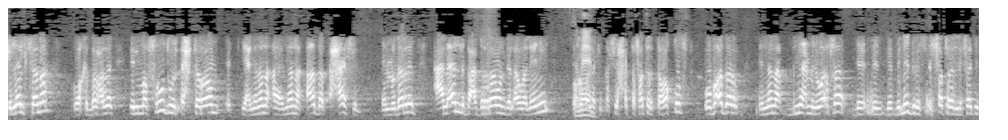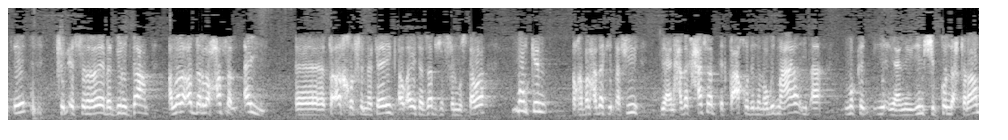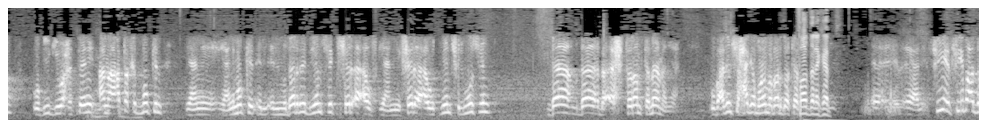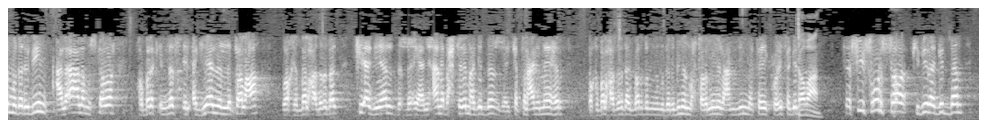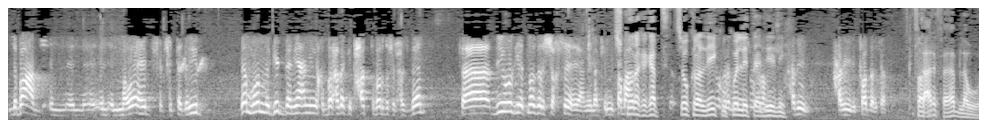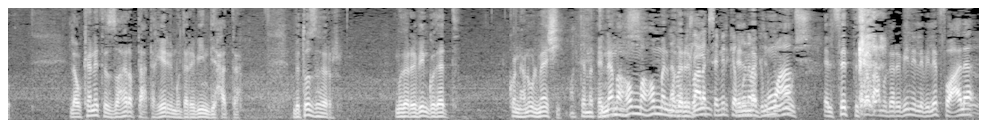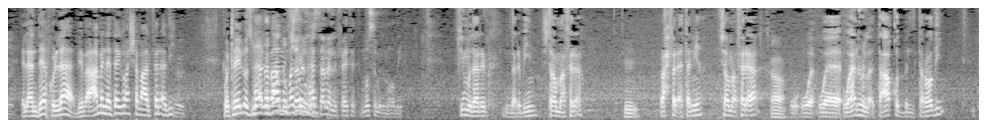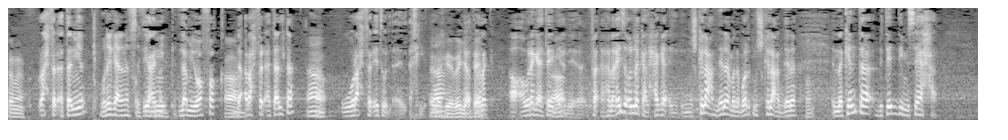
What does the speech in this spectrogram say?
خلال سنة واخد بال حضرتك؟ المفروض والاحترام يعني إن أنا إن أنا أقدر أحاسب المدرب على الأقل بعد الراوند الأولاني تمام. يبقى في حتى فترة توقف وبقدر إن أنا بنعمل وقفة بندرس الفترة اللي فاتت إيه في الاستمرارية بديله الدعم. الله لا قدر لو حصل أي آه، تأخر في النتائج أو أي تذبذب في المستوى ممكن واخد بال حضرتك يبقى فيه يعني حضرتك حسب التعاقد اللي موجود معاه يبقى ممكن يعني يمشي بكل احترام وبيجي واحد تاني. أنا أعتقد ممكن يعني يعني ممكن ال- المدرب يمسك فرقة أو يعني فرقة أو اتنين في الموسم. ده ده بقى احترام تماما يعني. وبعدين في حاجة مهمة برضه يا كابتن. اتفضل يا كابتن. آه، يعني في في بعض المدربين على أعلى مستوى. واخد بالك الناس الأجيال اللي طالعة واخد بال حضرتك في أجيال يعني أنا بحترمها جدا زي كابتن علي ماهر واخد بال حضرتك برضه من المدربين المحترمين اللي عاملين نتائج كويسة جدا. طبعا. ففي فرصة كبيرة جدا لبعض ال- ال- ال- المواهب في التدريب. ده مهم جدا يعني واخد بال حضرتك يتحط برضه في الحسبان. فدي وجهة نظري الشخصية يعني لكن طبعا اشكرك يا كابتن. شكرا ليك شكراً- وكل. التقدير ليك. حبيبي حبيبي اتفضل يا كابتن. انت. عارف يا ايهاب لو لو كانت الظاهرة بتاع تغيير المدربين دي حتى بتظهر مدربين جداد كنا هنقول ماشي. إنما هم هم المدربين المجموعة. الست سبع مدربين اللي بيلفوا على الأندية كلها. بيبقى عامل نتائج وحشة مع الفرقة دي. وتلاقي الأسبوع لا، اللي ده بعده الحد. السنة اللي فاتت الموسم الماضي في مدرب مدربين اشتغل مع فرقة. راح فرقة تانية اشتغل مع فرقة. آه. و- وأنهوا التعاقد بالتراضي. تمام. راح فرقة تانية. ورجع لنفس الفرقة يعني. لم يوفق. آه. لا راح فرقة ثالثه آه. وراح فرقته ال- الاخيره الأخير رجع واخد تاني. بالك؟ آه أو رجع تاني آه. يعني فأنا عايز أقول لك على حاجة المشكلة عندنا ما أنا بقول لك مشكلة عندنا إنك أنت بتدي مساحة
